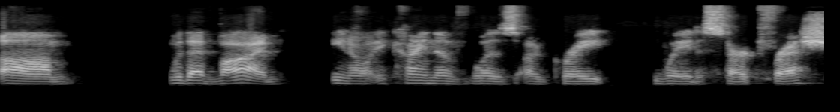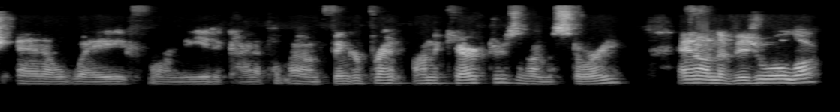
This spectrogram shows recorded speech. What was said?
um, with that vibe, you know, it kind of was a great way to start fresh and a way for me to kind of put my own fingerprint on the characters and on the story and on the visual look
